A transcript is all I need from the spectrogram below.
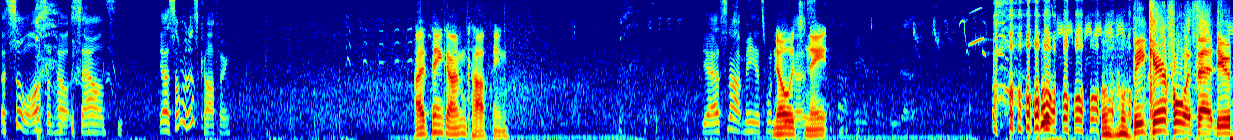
That's so awesome how it sounds. Yeah, someone is coughing. I think I'm coughing. Yeah, it's not me, it's one No, you it's guys. Nate. Be careful with that, dude.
